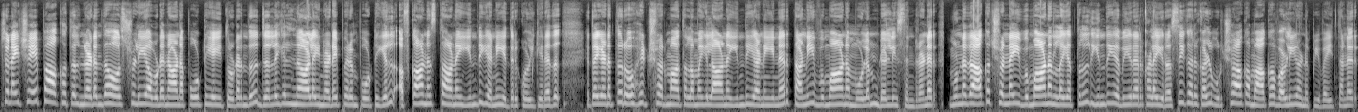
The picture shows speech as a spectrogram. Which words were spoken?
சென்னை சேப்பாக்கத்தில் நடந்த ஆஸ்திரேலியாவுடனான போட்டியை தொடர்ந்து டெல்லியில் நாளை நடைபெறும் போட்டியில் ஆப்கானிஸ்தானை இந்திய அணி எதிர்கொள்கிறது. இதையடுத்து ரோஹித் சர்மா தலைமையிலான இந்திய அணியினர் தனி விமானம் மூலம் டெல்லி சென்றனர். முன்னதாக சென்னை விமான நிலையத்தில் இந்திய வீரர்களை ரசிகர்கள் உற்சாகமாக வழி அனுப்பி வைத்தனர்.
